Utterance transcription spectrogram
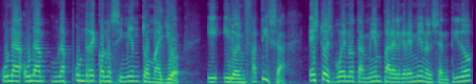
una, una, un reconocimiento mayor. Y, lo enfatiza. Esto es bueno también para el gremio en el sentido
